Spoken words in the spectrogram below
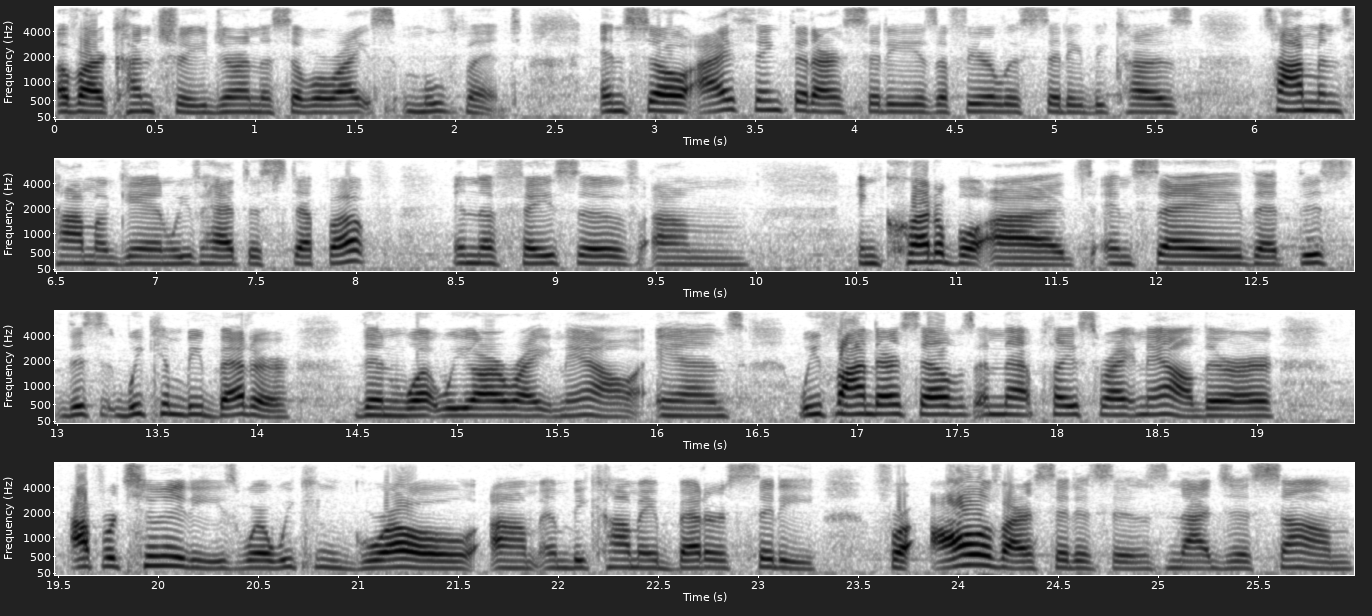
of our country during the civil rights movement. And so I think that our city is a fearless city because time and time again we've had to step up in the face of um, incredible odds and say that this this we can be better than what we are right now. And we find ourselves in that place right now. There are opportunities where we can grow um, and become a better city for all of our citizens, not just some.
